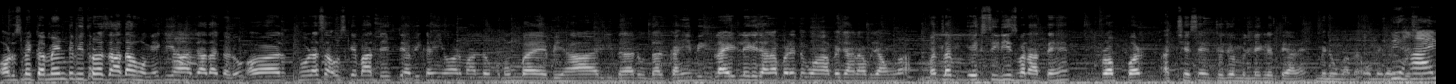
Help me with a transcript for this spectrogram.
और उसमें कमेंट भी थोड़ा ज़्यादा होंगे कि हाँ ज़्यादा करो। और थोड़ा सा उसके बाद देखते हैं अभी कहीं और मान लो मुंबई बिहार इधर उधर कहीं भी फ़्लाइट लेके जाना पड़े तो वहाँ पे जाना जाऊँगा। मतलब एक सीरीज़ बनाते हैं। प्रॉपर अच्छे से जो जो मिलने के लिए तैयार है मिलूँगा मैं ओमेगल बिहार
